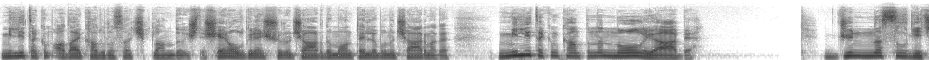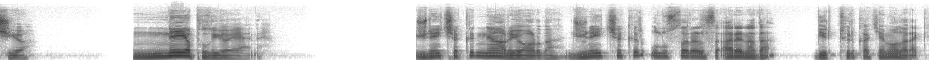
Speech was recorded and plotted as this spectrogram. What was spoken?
Milli takım aday kadrosu açıklandı. İşte Şenol Güneş şunu çağırdı. Montella bunu çağırmadı. Milli takım kampında ne oluyor abi? Gün nasıl geçiyor? Ne yapılıyor yani? Cüneyt Çakır ne arıyor orada? Cüneyt Çakır uluslararası arenada bir Türk hakemi olarak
